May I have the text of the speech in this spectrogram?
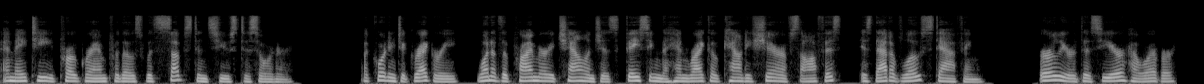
MAT program for those with substance use disorder. According to Gregory, one of the primary challenges facing the Henrico County Sheriff's Office is that of low staffing. Earlier this year, however,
